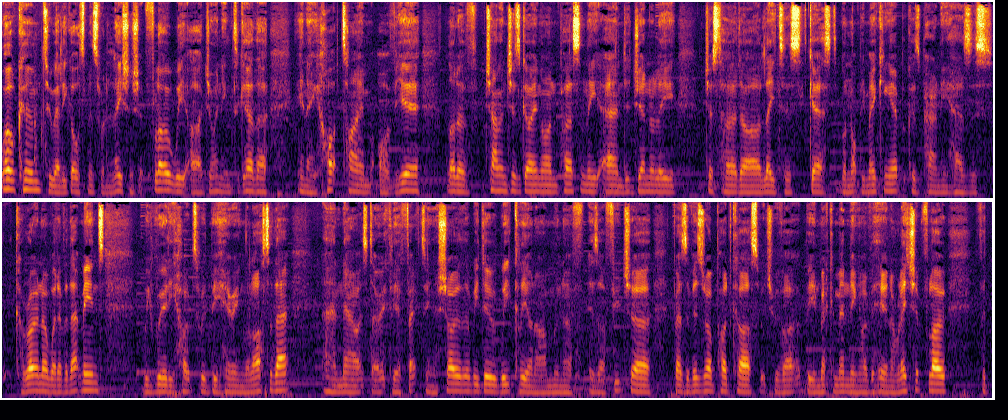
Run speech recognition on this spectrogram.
Welcome to Eli Goldsmith's Relationship Flow. We are joining together in a hot time of year. A lot of challenges going on personally and generally. Just heard our latest guest will not be making it because apparently he has this corona, whatever that means. We really hoped we'd be hearing the last of that and now it's directly affecting a show that we do weekly on our Munaf is our future Braz of Israel podcast, which we've uh, been recommending over here in our relationship flow.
